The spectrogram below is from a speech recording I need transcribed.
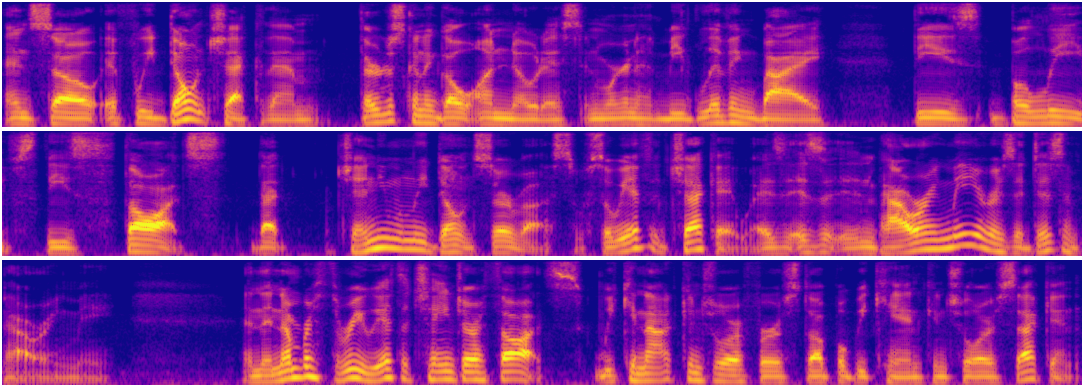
And so if we don't check them, they're just going to go unnoticed and we're going to be living by these beliefs, these thoughts that genuinely don't serve us. So we have to check it. Is, is it empowering me or is it disempowering me? And then number three, we have to change our thoughts. We cannot control our first thought, but we can control our second.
